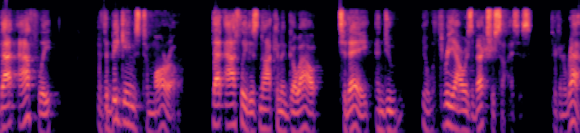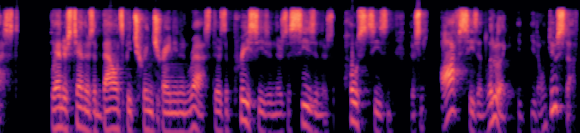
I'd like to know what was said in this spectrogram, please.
that athlete, if the big game is tomorrow, that athlete is not going to go out today and do you know three hours of exercises. They're going to rest. They understand there's a balance between training and rest. There's a preseason, there's a season, there's a postseason, there's an off season. Literally, you, you don't do stuff.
